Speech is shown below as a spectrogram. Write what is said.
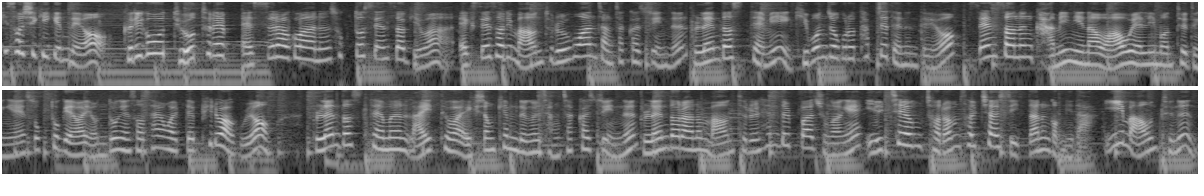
희소식이겠네요. 그리고 DuoTrap S라고 하는 속도 센서기와 액세서리 mount를 호환 장착할 수 있는 Blendr stem이 기본적으로 탑재되는데요. 센서는 Garmin이나 Wahoo ELEMNT 등의 속도계와 연동해서 사용할 때 필요하고요. Blendr stem은 라이트와 action cam 등을 장착할 수 있는 Blendr라는 mount를 handlebar 중앙에 일체형처럼 설치할 수 있다는 겁니다. 이 mount는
